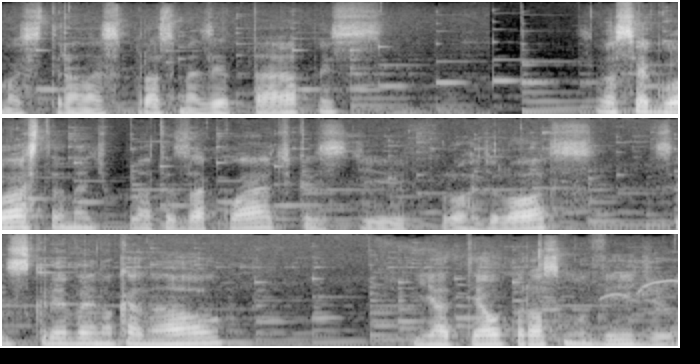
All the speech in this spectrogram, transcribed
mostrando as próximas etapas. Se você gosta né, de plantas aquáticas, de flor de lótus, se inscreva aí no canal e até o próximo vídeo.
